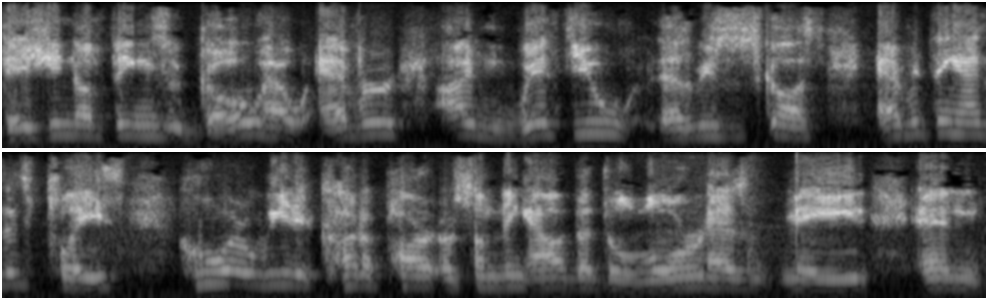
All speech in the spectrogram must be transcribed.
vision of things go. However, I'm with you as we discussed. Everything has its place. Who are we to cut apart or something out that the Lord has made? And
